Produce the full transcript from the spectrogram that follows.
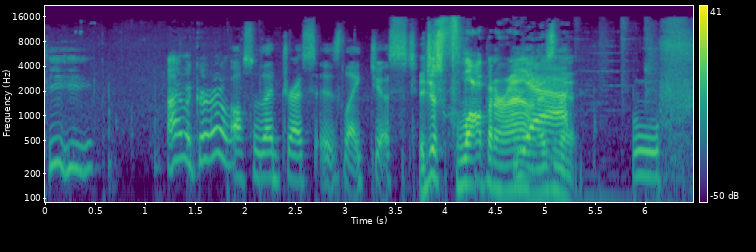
Tee I'm a girl. Also, that dress is like just It's just flopping around, Yeah. isn't it? oof.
